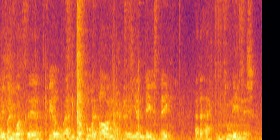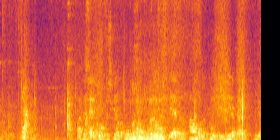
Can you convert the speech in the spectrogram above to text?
Nee, maar er wordt uh, veel, en doktoren klagen ook uh, hier in deze streek, dat er echt een toenemen is. Ja. Maar er zijn ook verschillende onderzoeksbureaus die hebben allemaal geconcludeerd dat het hier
